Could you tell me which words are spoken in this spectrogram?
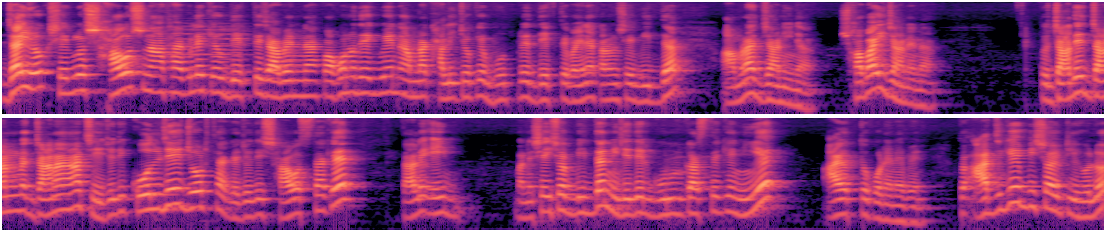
যাই হোক, সেগুলো সাহস না থাকলে কেউ দেখতে যাবেন না। কখনো দেখবেন আমরা খালি চোখে ভূত প্রেত দেখতে পাই না, কারণ সেই বিদ্যা আমরা জানি না, সবাই জানে না। তো যাদের জান আছে, যদি কলজে জোট থাকে, যদি সাহস থাকে, তাহলে এই মানে সেই সব বিদ্যা নিজেদের গুরুর কাছ থেকে নিয়ে আয়ত্ত করে নেবেন। তো আজকে বিষয়টি হলো,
